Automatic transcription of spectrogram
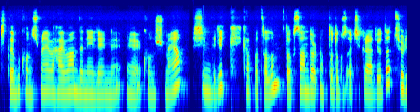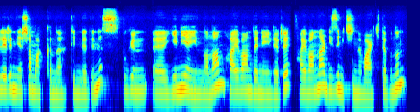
Kitabı konuşmaya ve hayvan deneylerini e, konuşmaya. Şimdilik kapatalım. 94.9 Açık Radyo'da Türlerin Yaşam Hakkını dinlediniz. Bugün e, yeni yayınlanan Hayvan Deneyleri, Hayvanlar Bizim İçin mi Var kitabının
